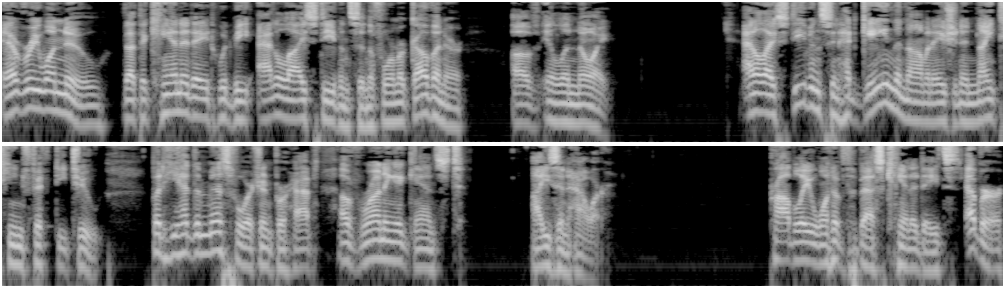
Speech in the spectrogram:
Everyone knew that the candidate would be Adlai Stevenson, the former governor of Illinois. Adlai Stevenson had gained the nomination in 1952, but he had the misfortune, perhaps, of running against Eisenhower. Probably one of the best candidates ever,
